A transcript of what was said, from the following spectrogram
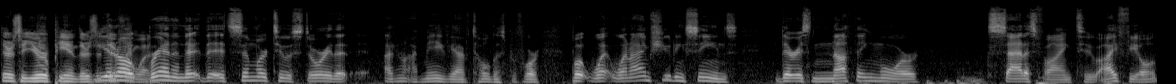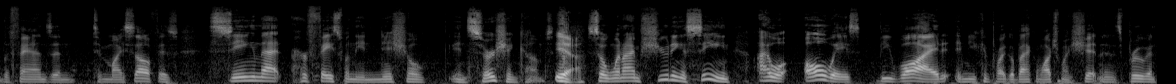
There's a European. There's a you different know, one. Brandon, th- th- it's similar to a story that I don't know. Maybe I've told this before, but when, when I'm shooting scenes, there is nothing more satisfying to I feel the fans and to myself is seeing that her face when the initial insertion comes. Yeah. So when I'm shooting a scene, I will always be wide, and you can probably go back and watch my shit, and it's proven.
